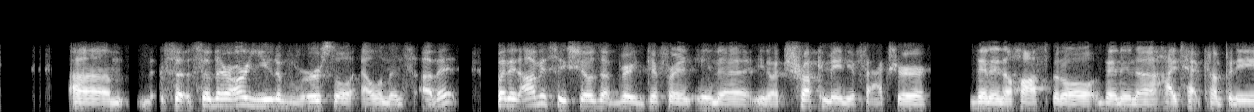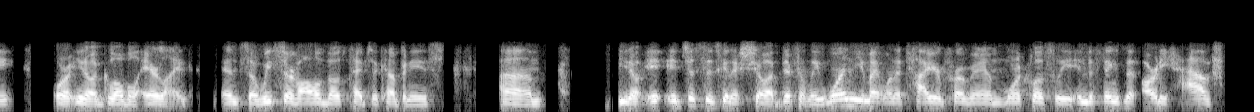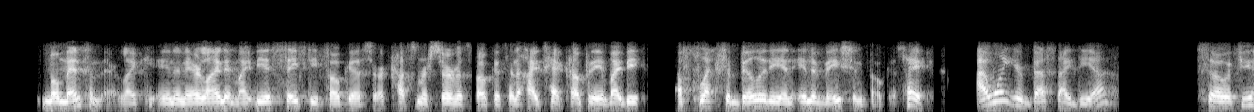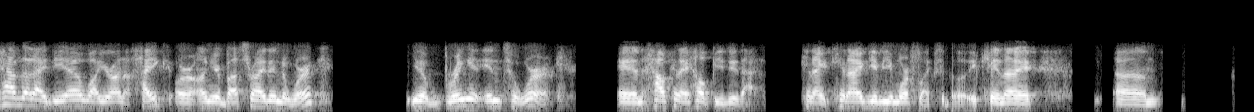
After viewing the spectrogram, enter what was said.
Um, so, so there are universal elements of it but it obviously shows up very different in a you know a truck manufacturer than in a hospital than in a high tech company or you know a global airline and so we serve all of those types of companies um, you know it, it just is going to show up differently one you might want to tie your program more closely into things that already have momentum there like in an airline it might be a safety focus or a customer service focus in a high tech company it might be a flexibility and innovation focus hey I want your best idea. So if you have that idea while you're on a hike or on your bus ride into work, you know, bring it into work. And how can I help you do that? Can I can I give you more flexibility? Can I um,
